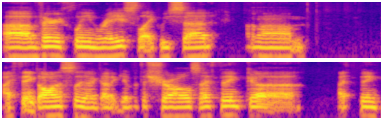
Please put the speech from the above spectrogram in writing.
uh, very clean race, like we said. Um, I think honestly, I got to give it to Charles. I think uh, I think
